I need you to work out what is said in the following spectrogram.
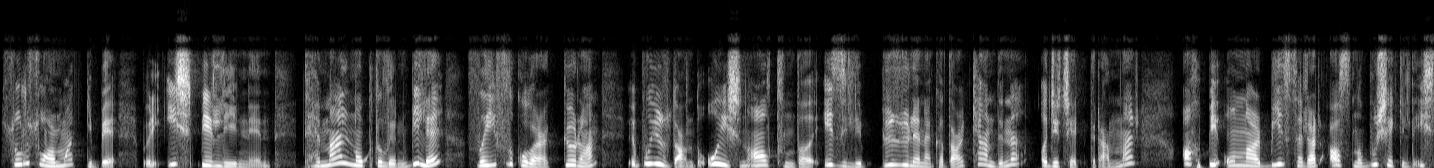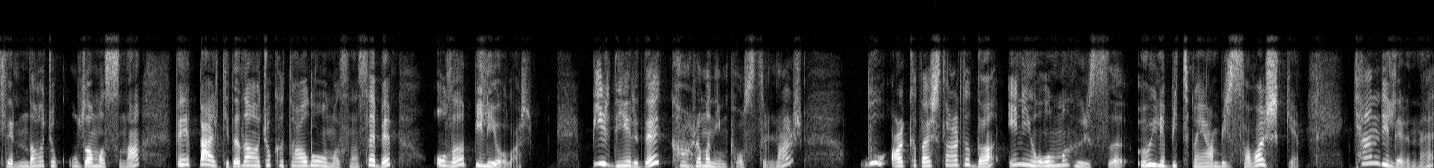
soru sormak gibi böyle işbirliğinin temel noktalarını bile zayıflık olarak gören ve bu yüzden de o işin altında ezilip büzülene kadar kendini acı çektirenler. Ah bir onlar bilseler aslında bu şekilde işlerin daha çok uzamasına ve belki de daha çok hatalı olmasına sebep olabiliyorlar. Bir diğeri de kahraman imposterlar. Bu arkadaşlarda da en iyi olma hırsı öyle bitmeyen bir savaş ki kendilerine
